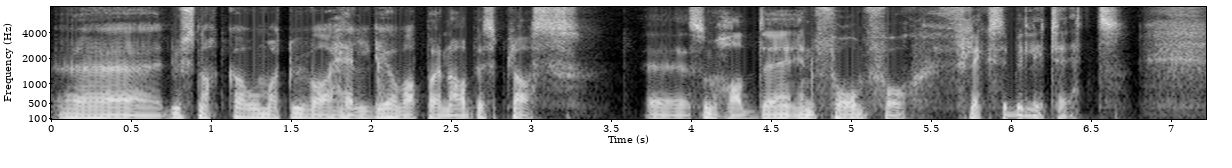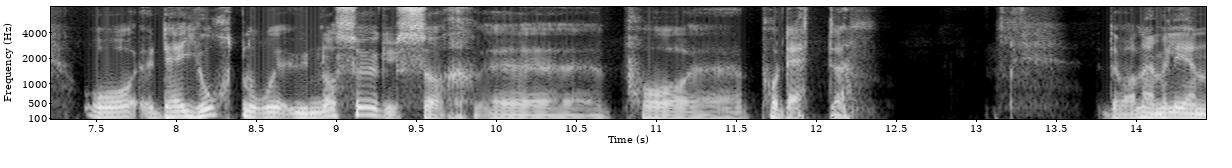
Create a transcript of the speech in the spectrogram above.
Eh, du snakka om at du var heldig og var på en arbeidsplass eh, som hadde en form for fleksibilitet. Og det er gjort noen undersøkelser på, på dette. Det var nemlig en,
